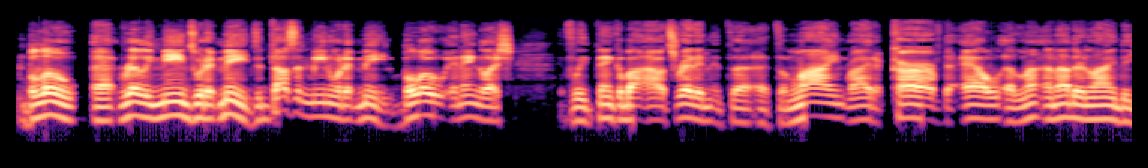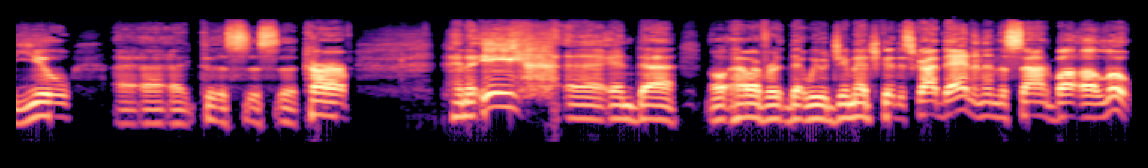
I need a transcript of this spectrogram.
blue uh, really means what it means? It doesn't mean what it means. Blue in English, if we think about how it's written, it's a, it's a line, right? A curve, the L, another line, the U, uh, uh, uh, to this, curve and an E, uh, and uh, however that we would geometrically describe that, and then the sound ba'alu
